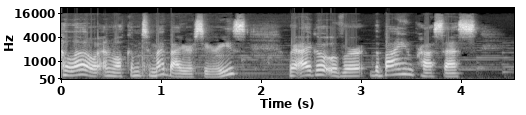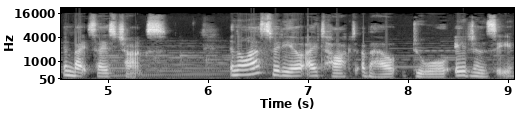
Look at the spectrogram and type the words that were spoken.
Hello, and welcome to my buyer series, where I go over the buying process in bite sized chunks. In the last video, I talked about dual agency,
